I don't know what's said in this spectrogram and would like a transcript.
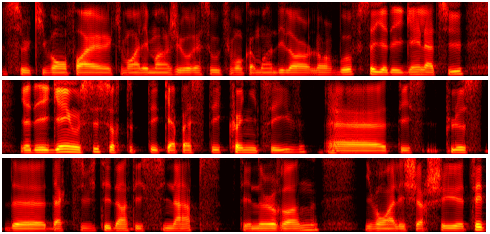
ceux qui vont faire, qui vont aller manger au resto, qui vont commander leur, leur bouffe, ça, il y a des gains là-dessus. Il y a des gains aussi sur toutes tes capacités cognitives, plus d'activité dans tes synapses tes neurones, ils vont aller chercher. Tu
